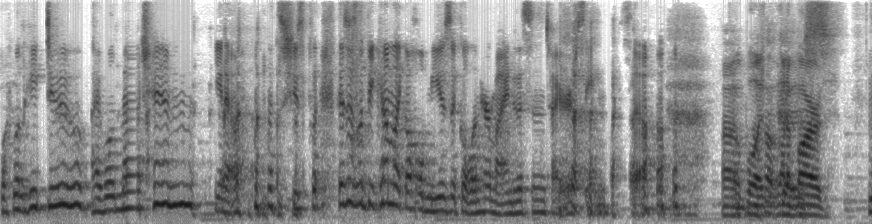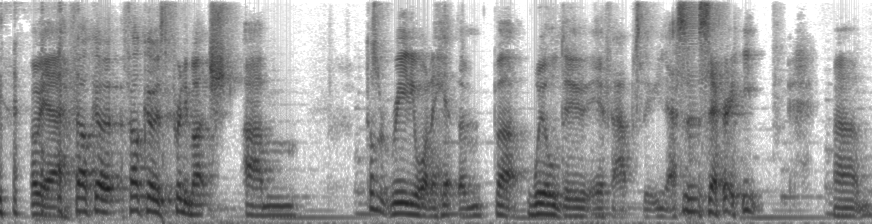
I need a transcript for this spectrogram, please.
what will he do i will match him you know she's pl- this has become like a whole musical in her mind this entire scene so Um, Oh boy, we got a bard. oh yeah, Falco. Falco is pretty much um, doesn't really want to hit them, but will do if absolutely necessary. Um,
